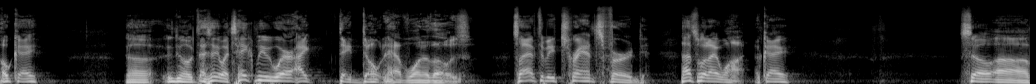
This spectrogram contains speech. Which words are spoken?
Okay. Uh, you know, I you what, take me where I they don't have one of those. So I have to be transferred. That's what I want. Okay. So, uh,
